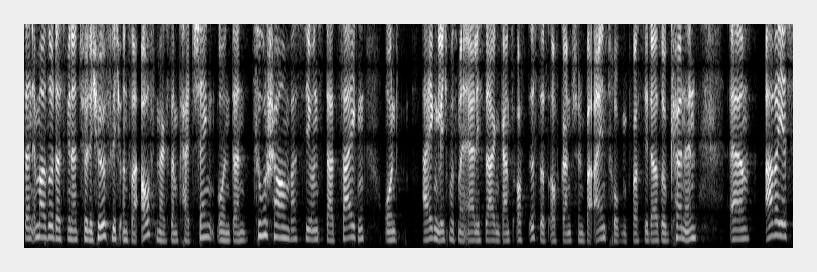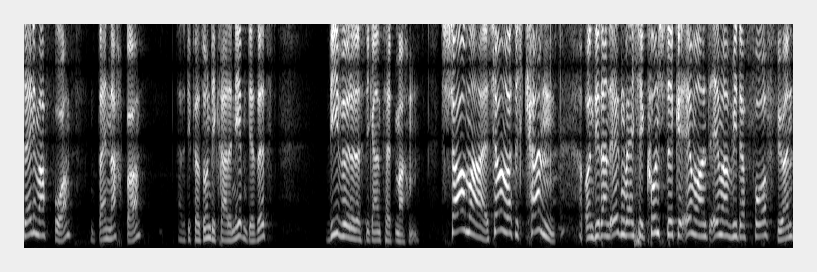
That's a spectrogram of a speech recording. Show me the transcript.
dann immer so, dass wir natürlich höflich unsere Aufmerksamkeit schenken und dann zuschauen, was sie uns da zeigen. Und eigentlich muss man ehrlich sagen, ganz oft ist das auch ganz schön beeindruckend, was sie da so können. Ähm, aber jetzt stell dir mal vor, dein Nachbar, also die Person, die gerade neben dir sitzt, die würde das die ganze Zeit machen. Schau mal, schau mal, was ich kann. Und dir dann irgendwelche Kunststücke immer und immer wieder vorführen.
